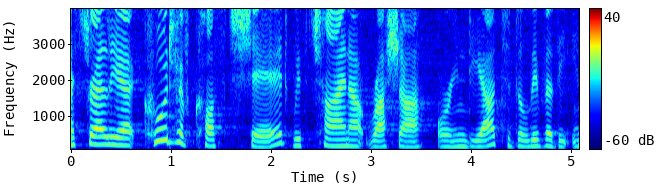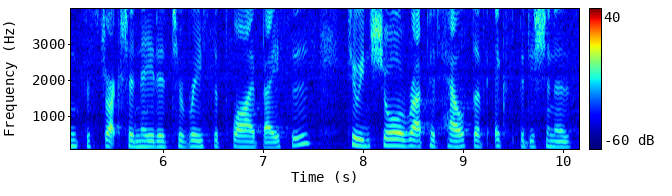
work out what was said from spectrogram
Australia could have cost shared with China, Russia, or India to deliver the infrastructure needed to resupply bases, to ensure rapid health of expeditioners,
